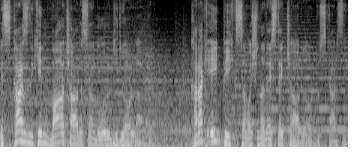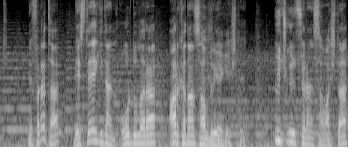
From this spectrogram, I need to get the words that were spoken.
ve Skarsnik'in Vaa çağrısına doğru gidiyorlardı. Karak Eight Peaks savaşına destek çağırıyordu Skarsnik. Neferata desteğe giden ordulara arkadan saldırıya geçti. Üç gün süren savaşta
